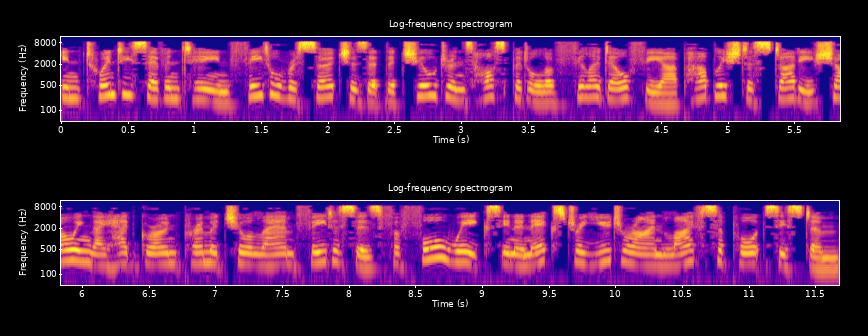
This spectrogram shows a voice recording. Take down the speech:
In 2017, fetal researchers at the Children's Hospital of Philadelphia published a study showing they had grown premature lamb fetuses for four weeks in an extra-uterine life support system.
